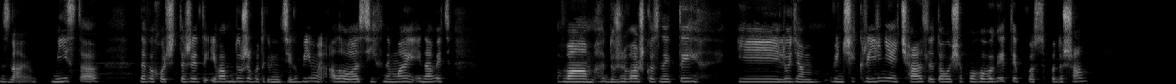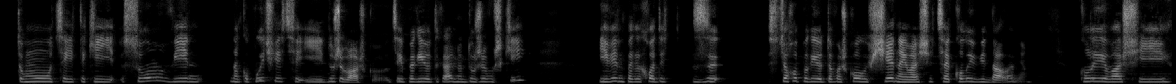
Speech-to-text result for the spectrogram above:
не знаю, міста, де ви хочете жити, і вам дуже потрібні ці обійми, але у вас їх немає, і навіть вам дуже важко знайти і людям в іншій країні час для того, щоб поговорити просто по душам. Тому цей такий сум він накопичується і дуже важко. Цей період реально дуже важкий, і він переходить з з цього періоду важкого ще найважче це коли віддалення. Коли ваші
